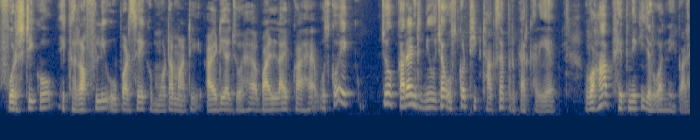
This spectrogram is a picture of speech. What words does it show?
फॉरेस्ट्री को एक रफली ऊपर से एक मोटा माटी आइडिया जो है वाइल्ड लाइफ का है, उसको एक जो करंट न्यूज़ है, उसको ठीक ठाक से प्रिपेयर करिए। वहाँ फेंकने की ज़रूरत नहीं पड़े।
